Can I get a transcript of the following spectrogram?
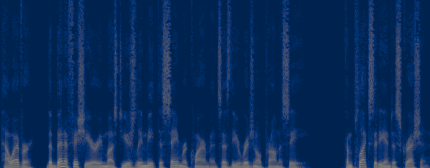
However, the beneficiary must usually meet the same requirements as the original promisee. Complexity and discretion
